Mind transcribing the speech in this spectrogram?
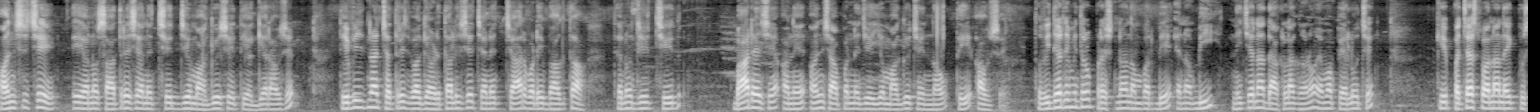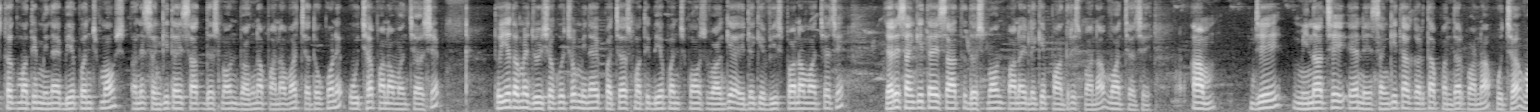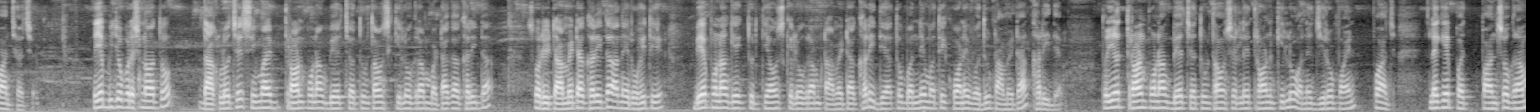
અંશ છે, એ એનો સાત રહેશે અને છેદ જે માગ્યો છે, તે અગિયાર આવશે. તેવી રીતના છત્રીસ ભાગ્યા અડતાલીસ છે, જેને ચાર વડે ભાગતા તેનો જે છેદ બાર રહેશે અને અંશ આપણને જે અહીંયા માગ્યું છે નવ તે આવશે. તો વિદ્યાર્થી મિત્રો, પ્રશ્ન નંબર બે એનો બી નીચેના દાખલા ગણો. એમાં પહેલો છે કે પચાસ પાનાના એક પુસ્તકમાંથી મીનાએ બે પંચમાંશ અને સંગીતાએ સાત દસમાંશ ભાગના પાના વાંચ્યા. તો કોને? ઓછા પાના વાંચ્યા હશે. તો અહીંયા તમે જોઈ શકો છો, મીનાએ પચાસમાંથી બે પંચમાંશ વાગ્યા એટલે કે વીસ પાના વાંચ્યા છે. જ્યારે સંગીતાએ સાત દસમાંશ પાના એટલે કે પાંત્રીસ પાના વાંચ્યા છે. આમ, જે મીના છે એને સંગીતા કરતાં પંદર પાના ઓછા વાંચ્યા છે. અહીંયા બીજો પ્રશ્ન હતો, દાખલો છે, સીમાએ ત્રણ પૂર્ણાંક બે ચતુર્થાંશ કિલોગ્રામ બટાકા ખરીદ્યા, સોરી, ટામેટાં ખરીદ્યા અને રોહિતે બે પૂર્ણાંક એક તૃતીયાંશ કિલોગ્રામ ટામેટાં ખરીદ્યા, તો બંનેમાંથી કોણે વધુ ટામેટાં ખરીદ્યા? તો અહીંયા ત્રણ પૂર્ણાંક બે ચતુર્થાંશ એટલે ત્રણ કિલો અને ઝીરો પોઈન્ટ પાંચ, એટલે કે પાંચસો ગ્રામ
